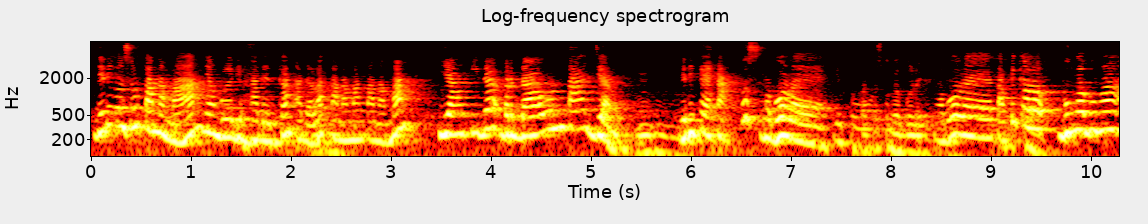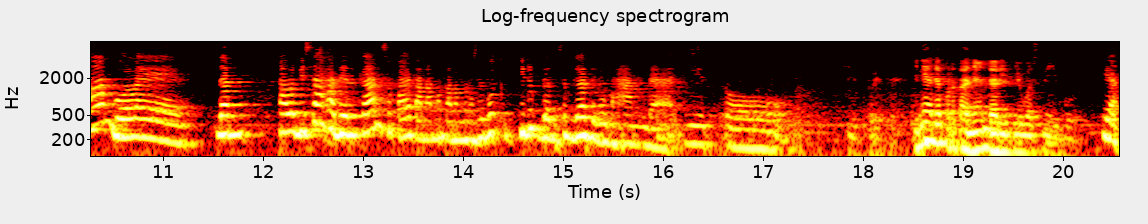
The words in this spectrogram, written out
jadi unsur tanaman yang boleh dihadirkan adalah tanaman-tanaman yang tidak berdaun tajam. Hmm. Jadi kayak kaktus nggak boleh gitu. Kaktus tuh nggak boleh. Nggak boleh. Tapi kalau bunga-bungaan boleh. Dan kalau bisa hadirkan supaya tanaman-tanaman tersebut hidup dan segar di rumah Anda gitu. Gitu. Ini ada pertanyaan dari viewers nih Ibu. Ya.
